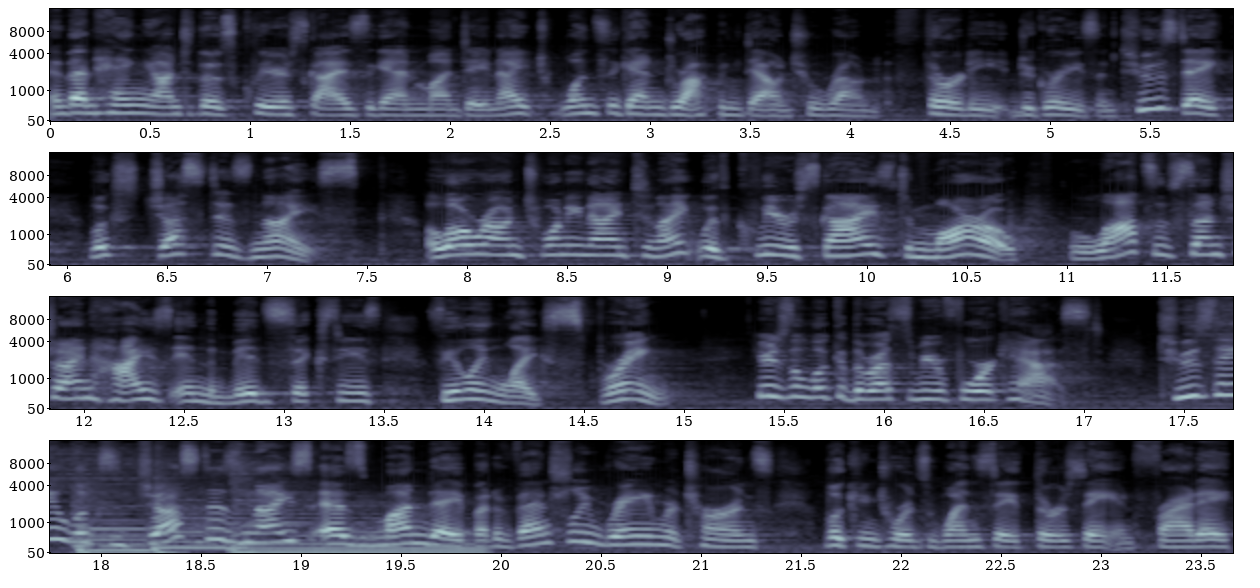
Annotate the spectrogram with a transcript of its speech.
And then hanging on to those clear skies again Monday night, once again dropping down to around 30 degrees. And Tuesday looks just as nice. A low around 29 tonight with clear skies tomorrow. Lots of sunshine, highs in the mid 60s, feeling like spring. Here's a look at the rest of your forecast. Tuesday looks just as nice as Monday, but eventually rain returns looking towards Wednesday, Thursday, and Friday.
